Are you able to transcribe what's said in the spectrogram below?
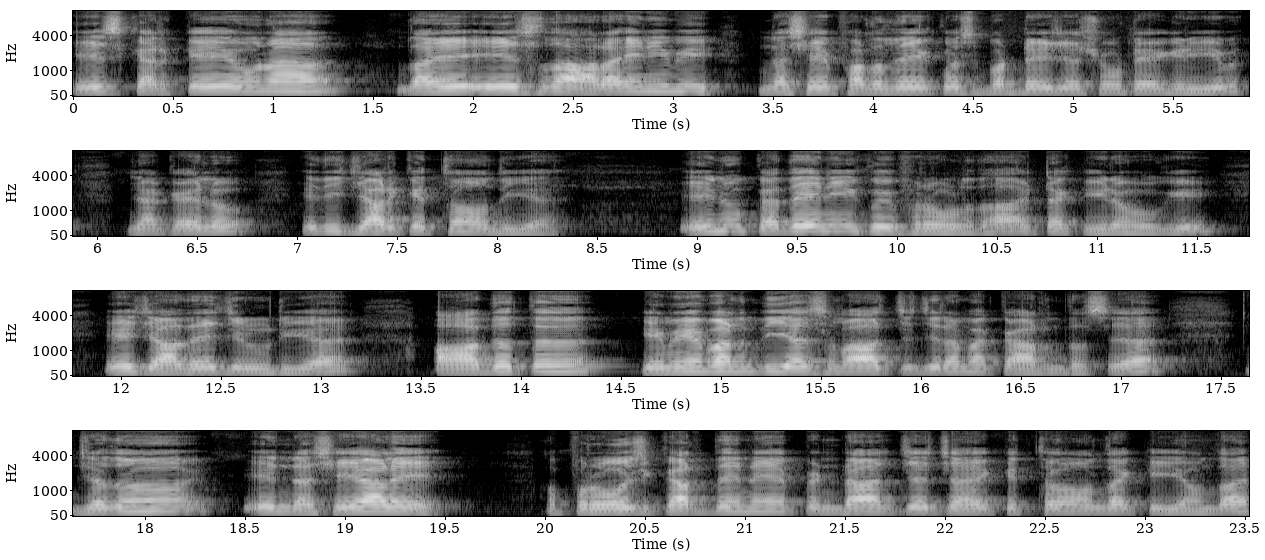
ਇਸ ਕਰਕੇ ਉਹਨਾਂ ਦਾ ਇਹ ਇਹ ਸੁਧਾਰ ਹੈ ਇਹ ਨਹੀਂ ਵੀ ਨਸ਼ੇ ਫੜ ਲਏ ਕੁਝ ਵੱਡੇ ਜਾਂ ਛੋਟੇ ਗਰੀਬ ਜਾਂ ਕਹਿ ਲਓ ਇਹਦੀ ਜੜ ਕਿੱਥੋਂ ਆਉਂਦੀ ਹੈ। ਇਹਨੂੰ ਕਦੇ ਨਹੀਂ ਕੋਈ ਫਰੋਲਦਾ, ਇਹ ਢੱਕੀ ਰਹੂਗੀ। ਇਹ ਜ਼ਿਆਦਾ ਜ਼ਰੂਰੀ ਹੈ ਆਦਤ ਕਿਵੇਂ ਬਣਦੀ ਹੈ ਸਮਾਜ 'ਚ ਜਿਹੜਾ ਮੈਂ ਕਾਰਨ ਦੱਸਿਆ ਜਦੋਂ ਇਹ ਨਸ਼ੇ ਵਾਲੇ ਅਪਰੋਚ ਕਰਦੇ ਨੇ ਪਿੰਡਾਂ 'ਚ ਚਾਹੇ ਕਿੱਥੋਂ ਆਉਂਦਾ ਕੀ ਆਉਂਦਾ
